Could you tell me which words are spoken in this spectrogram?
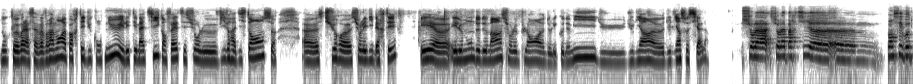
Donc euh, voilà, ça va vraiment apporter du contenu et les thématiques en fait, c'est sur le vivre à distance, sur, les libertés. Et, le monde de demain sur le plan de l'économie, du lien social sur la, sur partie euh, euh, pensez votre,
